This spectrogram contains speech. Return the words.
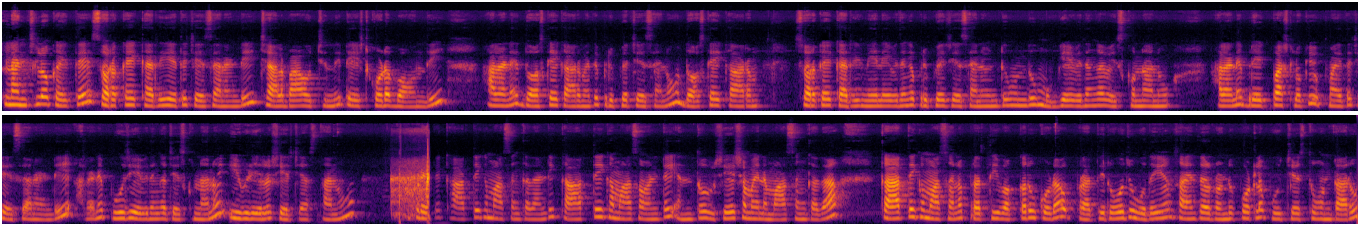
లంచ్లోకి అయితే సొరకాయ కర్రీ అయితే చేశానండి. చాలా బాగా వచ్చింది. టేస్ట్ కూడా బాగుంది. అలానే దోసకాయ కారం అయితే ప్రిపేర్ చేశాను. దోసకాయ కారం సొరకాయ కర్రీ నేను ఏ విధంగా ప్రిపేర్ చేశాను ఇంటి ముందు ముగ్గు ఏ విధంగా వేసుకున్నాను అలానే బ్రేక్ఫాస్ట్లోకి ఉప్మా అయితే చేశానండి అలానే పూజ ఏ విధంగా చేసుకున్నాను ఈ వీడియోలో షేర్ చేస్తాను. ఇప్పుడైతే కార్తీక మాసం కదండి కార్తీక మాసం అంటే ఎంతో విశేషమైన మాసం కదా. కార్తీక మాసంలో ప్రతి ఒక్కరూ కూడా ప్రతిరోజు ఉదయం సాయంత్రం రెండు పూట్ల పూజ చేస్తూ ఉంటారు.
